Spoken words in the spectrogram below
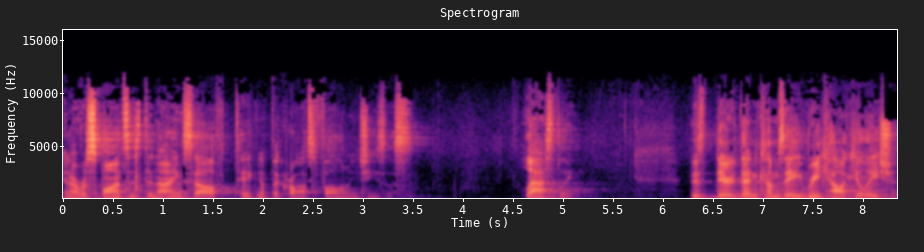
And our response is denying self, taking up the cross, following Jesus. Lastly, there then comes a recalculation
